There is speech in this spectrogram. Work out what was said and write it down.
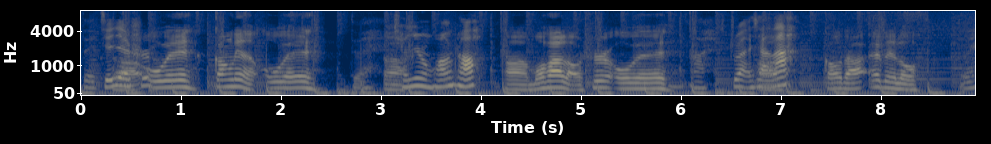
对，结界师。OVA 钢炼 OVA。对，全金属狂潮。啊，魔法老师 OVA。哎，主演夏娜。高达 e v 罗。对，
